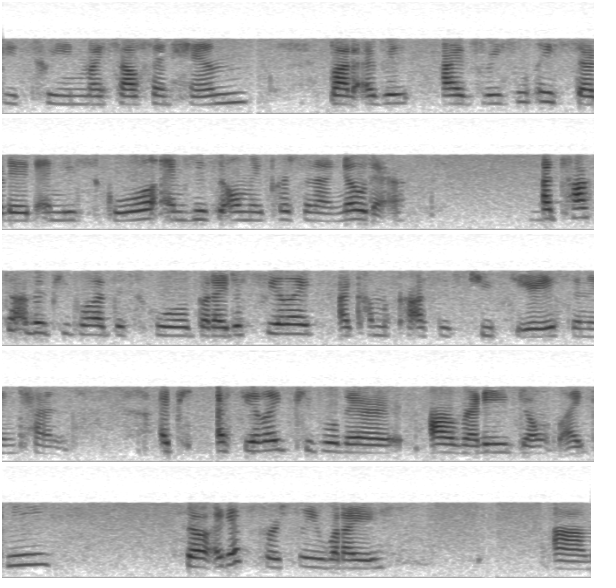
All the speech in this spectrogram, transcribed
between myself and him, but I re- I've recently started a new school, and he's the only person I know there. I've talked to other people at the school, but I just feel like I come across as too serious and intense. I, p- I feel like people there already don't like me. So I guess firstly, what I um,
